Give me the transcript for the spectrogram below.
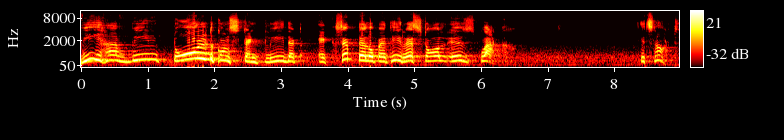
We have been told constantly that except allopathy, rest all is quack. It's not.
